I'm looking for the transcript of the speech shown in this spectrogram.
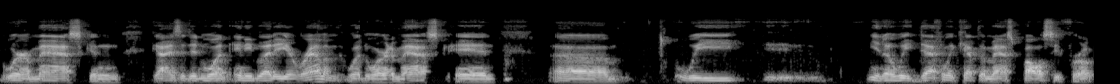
wear a mask, and guys that didn't want anybody around them that wasn't wearing a mask, and um, we. You know, we definitely kept a mask policy for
